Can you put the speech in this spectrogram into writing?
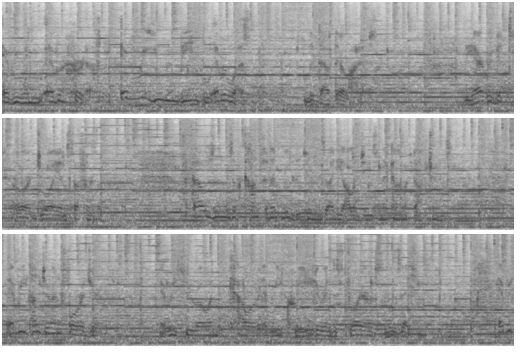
everyone you ever heard of every human being who ever was lived out their lives. The aggregate of our joy and suffering. Thousands of confident religions, ideologies, and economic doctrines. Every hunter and forager. Every hero and coward. Every creator and destroyer of civilization. Every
